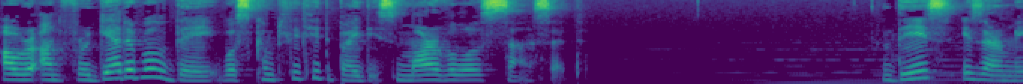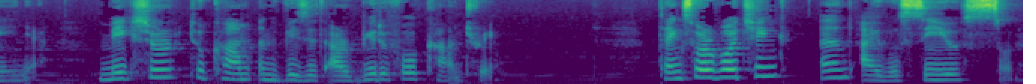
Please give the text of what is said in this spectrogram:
Our unforgettable day was completed by this marvelous sunset. This is Armenia. Make sure to come and visit our beautiful country. Thanks for watching and I will see you soon.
